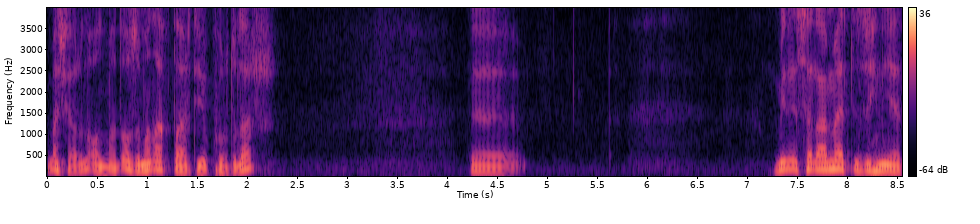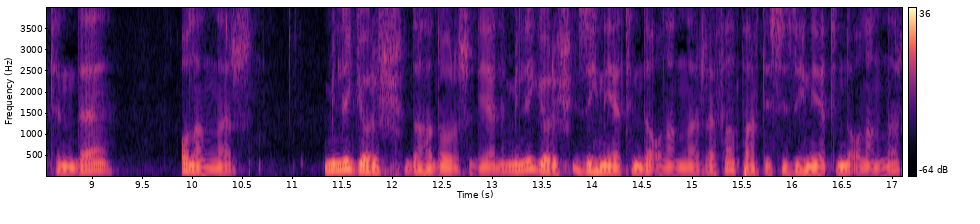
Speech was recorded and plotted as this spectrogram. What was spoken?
Başarılı olmadı. O zaman AK Parti'yi kurdular. E, Milli Selamet zihniyetinde olanlar, milli görüş daha doğrusu diyelim, milli görüş zihniyetinde olanlar, Refah Partisi zihniyetinde olanlar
